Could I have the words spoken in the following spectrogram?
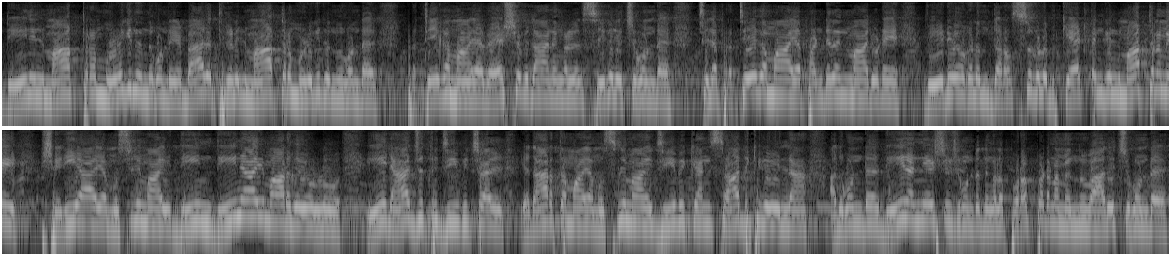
ദീനിൽ മാത്രം മുഴുകി നിന്നുകൊണ്ട് ഇബാദത്തുകളിൽ മാത്രം മുഴുകി നിന്നുകൊണ്ട് പ്രത്യേകമായ വേഷവിധാനങ്ങൾ സ്വീകരിച്ചുകൊണ്ട് ചില പ്രത്യേകമായ പണ്ഡിതന്മാരുടെ വീഡിയോകളും ദർസുകളും കേട്ടെങ്കിൽ മാത്രമേ ശരിയായ മുസ്ലിമായി ദീൻ ദീനായി മാറുകയുള്ളൂ. ഈ രാജ്യത്ത് ജീവിച്ചാൽ യഥാർത്ഥമായ മുസ്ലിമായി ജീവിക്കാൻ സാധിക്കുകയില്ല. അതുകൊണ്ട് ദീൻ അന്വേഷിച്ചുകൊണ്ട് നിങ്ങൾ പുറപ്പെടണമെന്ന് വാദിച്ചുകൊണ്ട്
